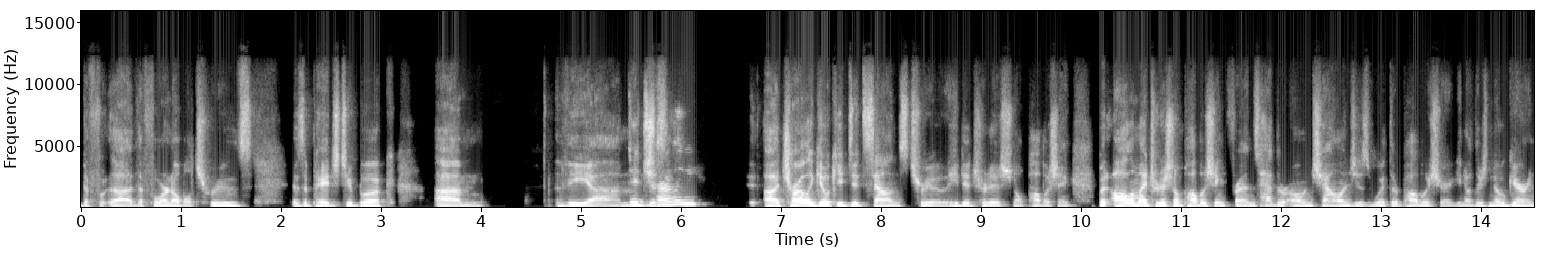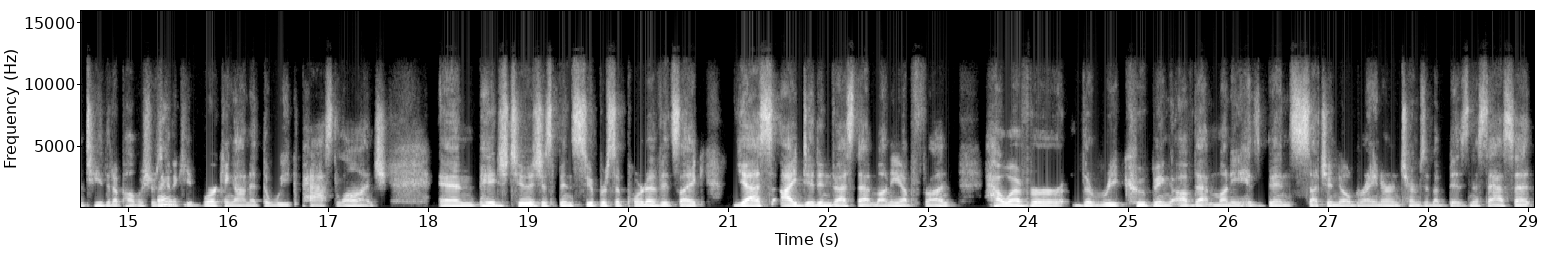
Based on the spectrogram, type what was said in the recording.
The, uh, the Four Noble Truths is a page two book. Um, the um, did Charlie uh, Charlie Gilkey did Sounds True. He did traditional publishing, but all of my traditional publishing friends had their own challenges with their publisher. You know, there's no guarantee that a publisher is right. going to keep working on it the week past launch. And page two has just been super supportive. It's like, yes, I did invest that money up front. However, the recouping of that money has been such a no brainer in terms of a business asset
